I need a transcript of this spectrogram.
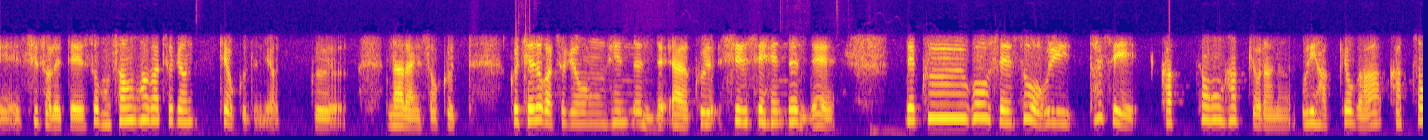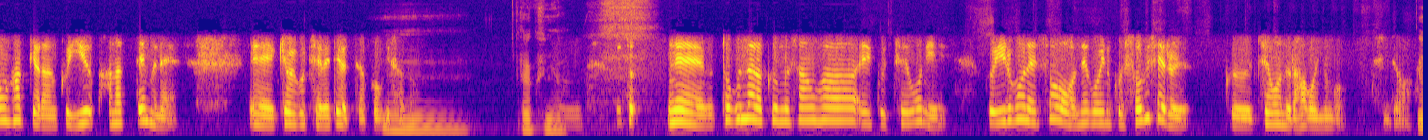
예, 시설에 대해서 무상화가 적용되었거든요. 그, 나라에서. 그, 그 제도가 적용했는데, 아, 그, 실시했는데, 네, 그곳에서 우리 다시 각종학교라는, 우리 학교가 각종학교라는 그 이유 하나 때문에, 예, 결국 제외되었죠, 거기서도. 음, 그렇군요. 음, 그래서, 네, 더군다나 그 무상화의 그 재원이 그 일본에서 내고 있는 그 소비세를 그 재원으로 하고 있는 것이죠. 그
